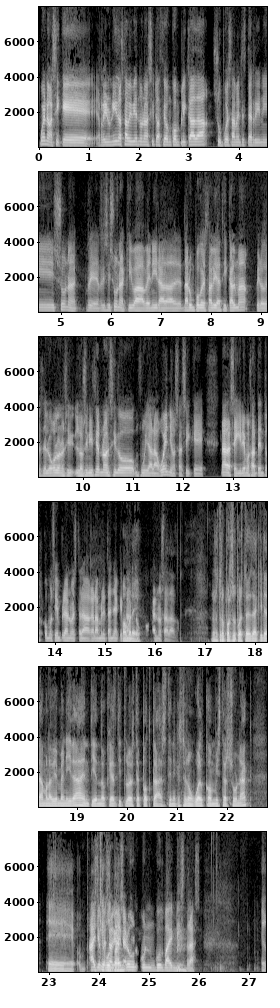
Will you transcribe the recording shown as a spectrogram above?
Bueno, así que Reino Unido está viviendo una situación complicada. Supuestamente este Rini Sunak, Rishi Sunak iba a venir a dar un poco de estabilidad y calma, pero desde luego los, inicios no han sido muy halagüeños. Así que nada, seguiremos atentos como siempre a nuestra Gran Bretaña que tanto nos ha dado. Nosotros, por supuesto, desde aquí le damos la bienvenida. Entiendo que el título de este podcast tiene que ser un Welcome, Mr. Sunak. Eh, ah, yo pensaba que iba a ser un, Goodbye, Mistress. Eh,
